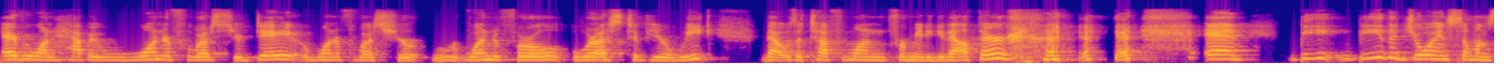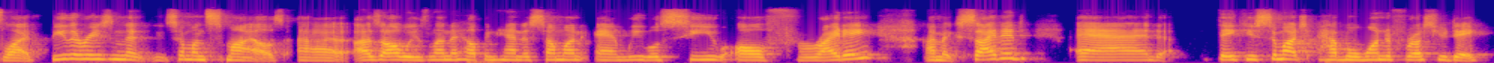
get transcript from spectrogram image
Everyone have a wonderful rest of your day, a wonderful rest of your wonderful rest of your week. That was a tough one for me to get out there. and be be the joy in someone's life. Be the reason that someone smiles. Uh, as always, lend a helping hand to someone, and we will see you all Friday. I'm excited and thank you so much. Have a wonderful rest of your day.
